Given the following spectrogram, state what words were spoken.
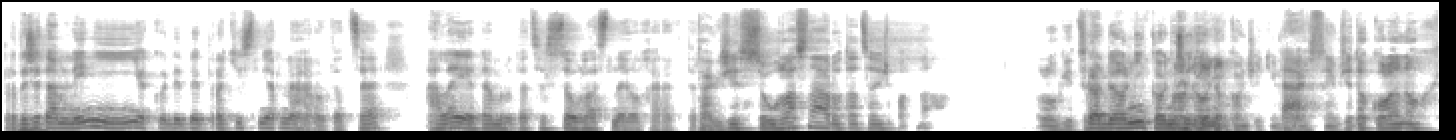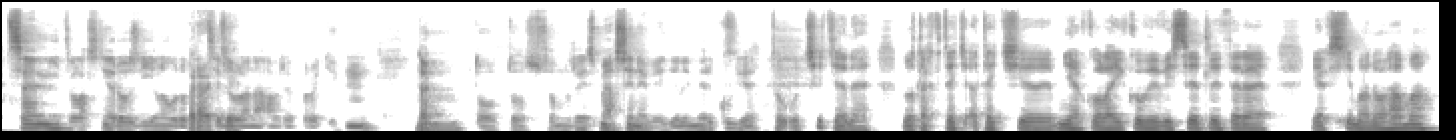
Protože tam není jako kdyby protisměrná rotace, ale je tam rotace souhlasného charakteru. Takže souhlasná rotace je špatná. Logicky. Pro dolní končetinu. Pro dolní končetinu, Tak. jasně. Že to koleno chce mít vlastně rozdílnou rotaci Proti. dole nahoře proti. Hm. Tak Mhm. to, to samozřejmě jsme asi nevěděli, Mirku, že? To určitě ne. No tak teď a teď eh, mě jako lajkovi vysvětli teda, jak s těma nohama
